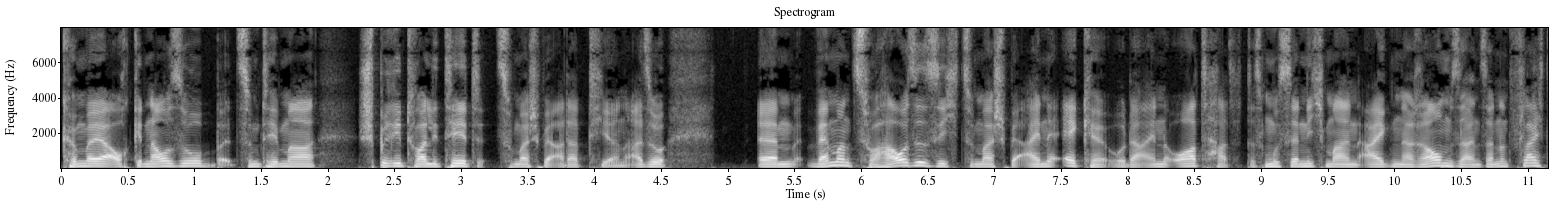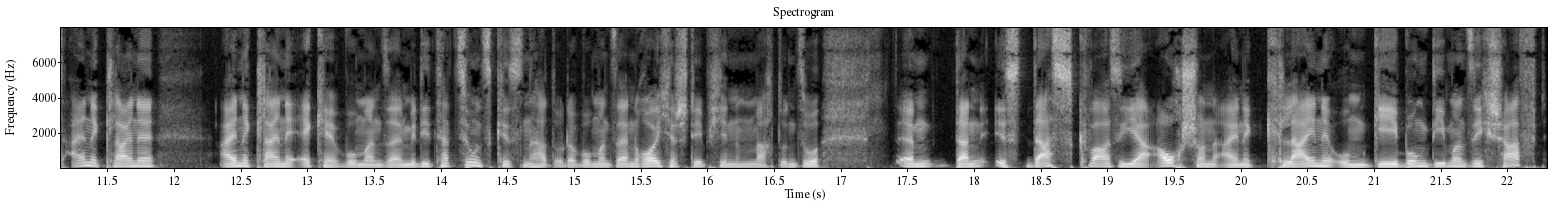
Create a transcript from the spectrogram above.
können wir ja auch genauso zum Thema Spiritualität zum Beispiel adaptieren. Also ähm, wenn man zu Hause sich zum Beispiel eine Ecke oder einen Ort hat, das muss ja nicht mal ein eigener Raum sein, sondern vielleicht eine kleine eine kleine Ecke, wo man sein Meditationskissen hat oder wo man sein Räucherstäbchen macht und so, ähm, dann ist das quasi ja auch schon eine kleine Umgebung, die man sich schafft,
